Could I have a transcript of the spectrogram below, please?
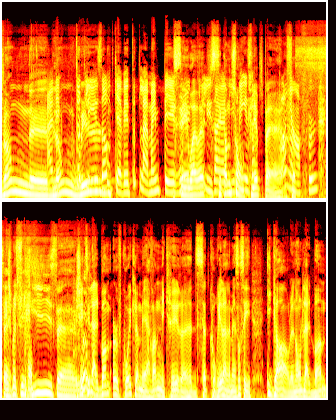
jaune, euh, Avec blonde, toutes weird. les autres qui avaient toutes la même perruque. C'est ouais, ouais, les- c'est comme son clip. qui euh, fait- en feu. Ça Et je me suis trompé. ça... J'ai Wow. dit l'album Earthquake, là, mais avant de m'écrire euh, 17 courriels à la maison, c'est Igor, le nom de l'album.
